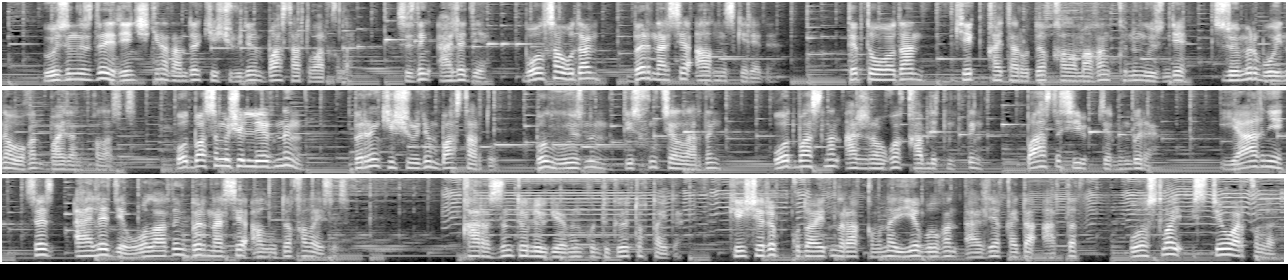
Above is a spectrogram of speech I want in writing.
Өзіңізді ренжіткен адамды кешіруден бас тарту арқылы сіздің әлі де болса одан бір нәрсе алғыңыз келеді. Тіпті одан кек қайтаруды қаламаған күннің өзінде сіз өмір бойына оған байланып қаласыз. Отбасы мүшелерінің бірін кешіруден бас тарту бұл өзінің дисфункциялардың отбасынан ажырауға қабілеттіліктің басты себептерінің бірі. Яғни сіз әлі де олардың бір нәрсе алуды қалайсыз. Қарызын төлеуге мүмкіндігі тоқтайды. Кешіріп құдайдың рақымына ие болған әлде қайда артық осылай істеу арқылы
